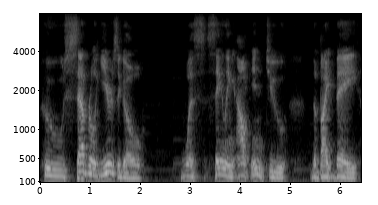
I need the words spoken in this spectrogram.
who several years ago was sailing out into the Bight Bay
